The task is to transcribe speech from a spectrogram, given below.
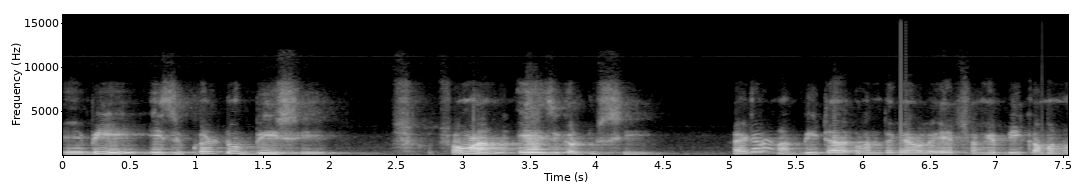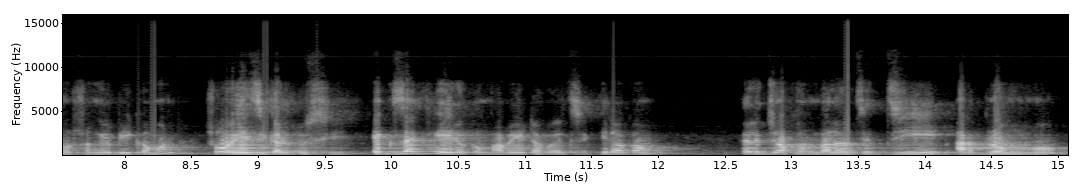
A, B is equal to BC সমান A is equal to C. হয়ে গেল না? বিটা ওখান থেকে হলো এর সঙ্গে বি কমন ওর সঙ্গে B common so A is equal to C exactly এইরকম ভাবে এটা হয়েছে। কীরকম? তাহলে যখন বলা হচ্ছে জীব আর ব্রহ্ম,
